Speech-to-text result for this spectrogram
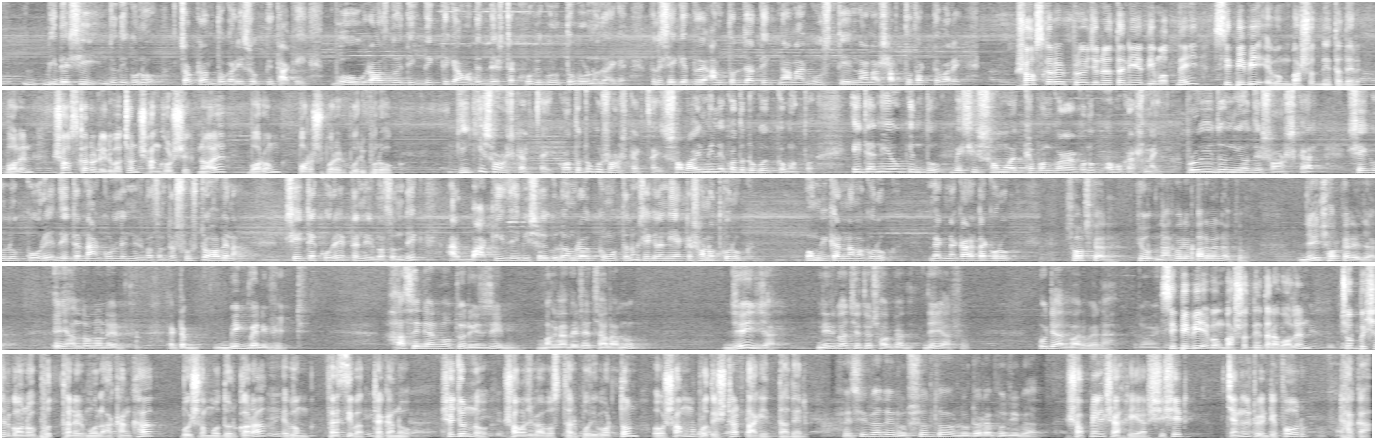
বিদেশি যদি কোনো চক্রান্তকারী শক্তি থাকে ভৌ রাজনৈতিক দিক থেকে আমাদের দেশটা খুবই গুরুত্বপূর্ণ জায়গায়। তাহলে সেই ক্ষেত্রে আন্তর্জাতিক নানা গোষ্ঠীর নানা স্বার্থ থাকতে পারে। সংস্কারের প্রয়োজনীয়তা নিয়ে দ্বিমত নেই সিপিবি এবং বাসদ নেতাদের। বলেন, সংস্কার ও নির্বাচন সাংঘর্ষিক নয়, বরং পরস্পরের পরিপূরক। কি কি সংস্কার চাই, কতটুকু সংস্কার চাই, সবাই মিলে কতটুকু ঐক্যমত এটা নিয়েও কিন্তু বেশি সময় ক্ষেপণ করার কোনো অবকাশ নাই। প্রয়োজনীয় যে সংস্কার, সেগুলো করে, যেটা না করলে নির্বাচনটা সুষ্ঠু হবে না, সেটা করে একটা নির্বাচন দেখ আর বাকি যে বিষয়গুলো আমরা ঐক্যমত পেলাম সেগুলো নিয়ে একটা সনদ করুক অঙ্গীকার নামা করুক, ম্যাগনা কার্টা করুক। সংস্কার, কেউ না করে পারবে না তো। যেই সরকারে যাক, এই আন্দোলনের একটা বিগ বেনিফিট হাসিনার মতো রিজিম বাংলাদেশে চালানো যেই যাক নির্বাচিত সরকার যেই আসুক ওইটা আর পারবে না। সিপিবি এবং বাসদ নেতারা বলেন চব্বিশের গণ অভ্যুত্থানের মূল আকাঙ্ক্ষা বৈষম্য দূর করা এবং ফ্যাসিবাদ ঠেকানো। সেজন্য সমাজ ব্যবস্থার পরিবর্তন ও সাম্য প্রতিষ্ঠার তাগিদ তাদের। ফ্যাসিবাদের উৎস তো লুটেরা পুঁজিবাদ। Swapnil Shahriar Shishir channel twenty Dhaka.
